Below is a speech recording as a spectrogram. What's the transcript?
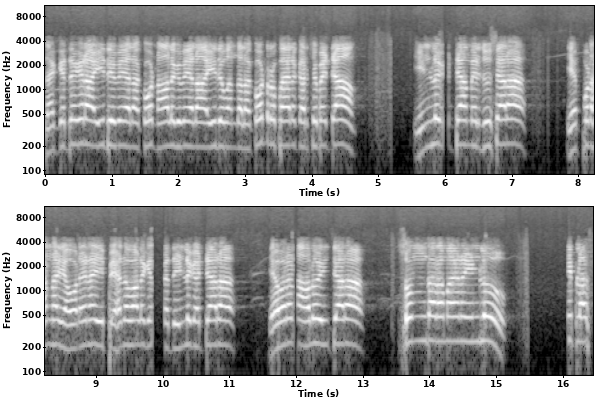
దగ్గర దగ్గర ఐదు వేల కోట్ నాలుగు వేల ఐదు వందల కోట్ల రూపాయలు ఖర్చు పెట్టాం. ఇండ్లు కట్టాం మీరు చూసారా ఎప్పుడన్నా ఎవడైనా ఈ పేదవాళ్ళకి పెద్ద ఇండ్లు కట్టారా? ఎవరైనా ఆలోచించారా? సుందరమైన ఇండ్లు ప్లస్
